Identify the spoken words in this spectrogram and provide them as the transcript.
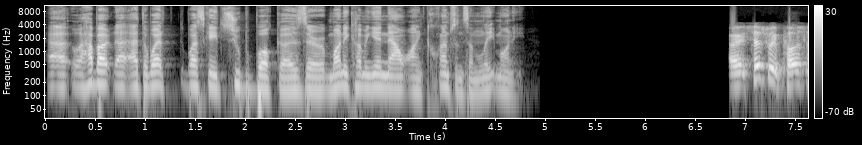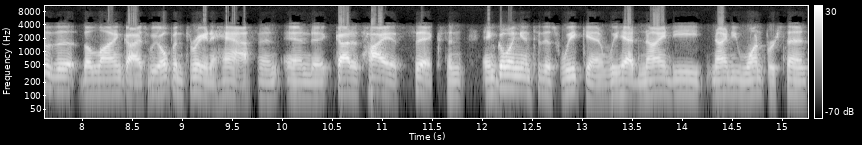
Uh, how about uh, at the West, Westgate Superbook? Uh, is there money coming in now on Clemson, some late money? Uh, since we posted the, the line, guys, we opened three and a half, and, and it got as high as six. And, and going into this weekend, we had 90, 91%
